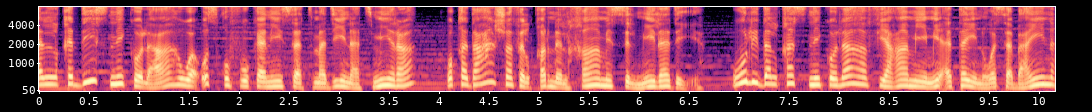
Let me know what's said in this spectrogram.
القديس نيكولا هو أسقف كنيسة مدينة ميرا وقد عاش في القرن الخامس الميلادي. ولد القس نيكولا في عام 270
